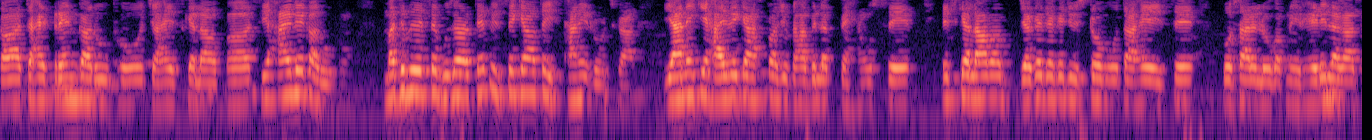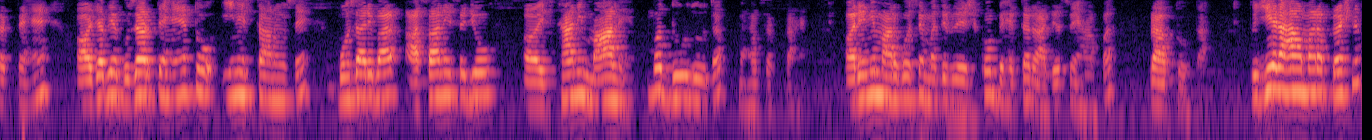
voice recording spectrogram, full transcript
का चाहे ट्रेन का रूट हो, चाहे इसके अलावा बस या हाईवे का रूट हो, मध्य प्रदेश से गुजरते हैं तो इससे क्या होता है? स्थानीय रोज़गार। यानी कि हाईवे के आसपास जो ढाबे लगते हैं, उससे, इसके अलावा जगह जगह जो स्टॉप होता है, इससे बहुत सारे लोग अपनी रेहड़ी लगा सकते हैं। और जब ये गुजरते हैं तो इन स्थानों से बहुत सारी बार आसानी से जो स्थानीय माल है वह दूर दूर तक पहुँच सकता है। और इन्हीं मार्गों से मध्य प्रदेश को बेहतर राजस्व यहाँ पर प्राप्त होता है। तो ये रहा हमारा प्रश्न।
